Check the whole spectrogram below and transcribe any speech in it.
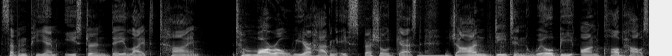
7 p.m. Eastern Daylight Time. Tomorrow, we are having a special guest. John Deaton will be on Clubhouse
